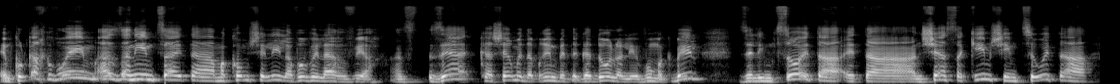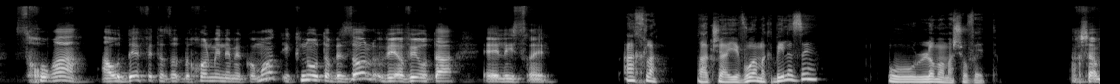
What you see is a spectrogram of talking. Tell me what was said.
הם כל כך גבוהים, אז אני אמצא את המקום שלי לבוא ולהרוויח. אז זה כאשר מדברים בגדול על יבוא מקביל, זה למצוא את, ה, את האנשי עסקים שימצאו את ה... הסחורה העודפת הזאת בכל מיני מקומות, יקנו אותה בזול ויביאו אותה אה, לישראל. אחלה, רק שהיבוא המקביל הזה הוא לא ממש עובד. עכשיו,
